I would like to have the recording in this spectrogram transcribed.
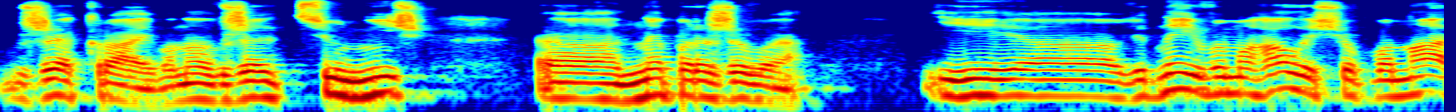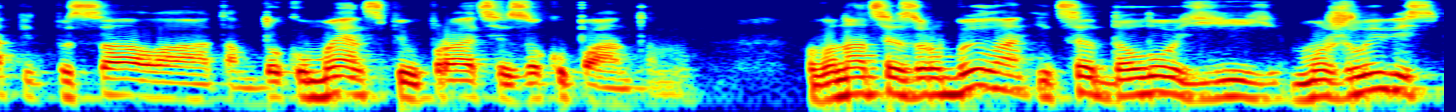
вже край, вона вже цю ніч е, не переживе. І е, від неї вимагали, щоб вона підписала там документ співпраці з окупантами. Вона це зробила, і це дало їй можливість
